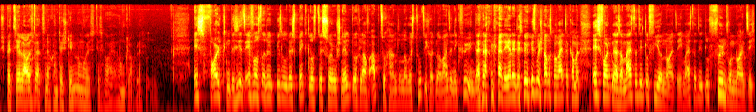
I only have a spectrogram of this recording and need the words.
speziell auswärts noch und die Stimmung alles, das war ja unglaublich. Es folgten, das ist jetzt eh fast ein bisschen respektlos, das so im Schnelldurchlauf abzuhandeln, aber es tut sich halt noch wahnsinnig viel in deiner Karriere, deswegen müssen wir schauen, dass wir weiterkommen. Es folgten also Meistertitel 94, Meistertitel 95,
